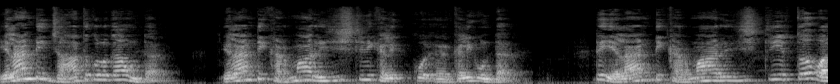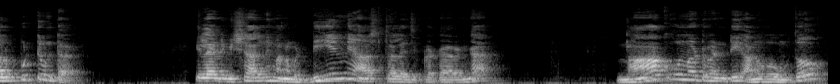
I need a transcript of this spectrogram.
ఎలాంటి జాతకులుగా ఉంటారు? ఎలాంటి కర్మ రిజిస్ట్రీని కలిగి కలిగి ఉంటారు? అంటే ఎలాంటి కర్మ రిజిస్ట్రీతో వాళ్ళు పుట్టి ఉంటారు? ఇలాంటి విషయాల్ని మనం డిఎన్ఏ ఆస్ట్రాలజీ ప్రకారంగా నాకు ఉన్నటువంటి అనుభవంతో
